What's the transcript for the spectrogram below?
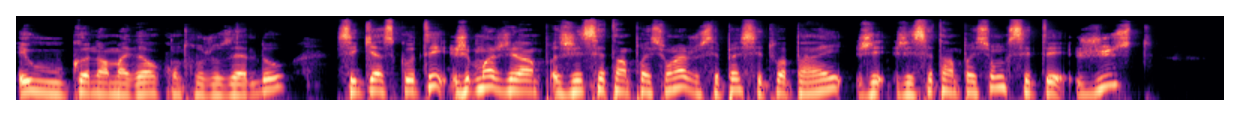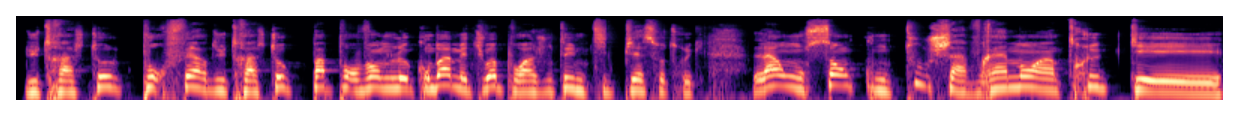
et ou Conor McGregor contre José Aldo, c'est qu'à ce côté moi j'ai j'ai cette impression là, je sais pas si c'est toi pareil, j'ai j'ai cette impression que c'était juste du trash talk pour faire du trash talk, pas pour vendre le combat, mais tu vois, pour ajouter une petite pièce au truc. Là, on sent qu'on touche à vraiment un truc qui est,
